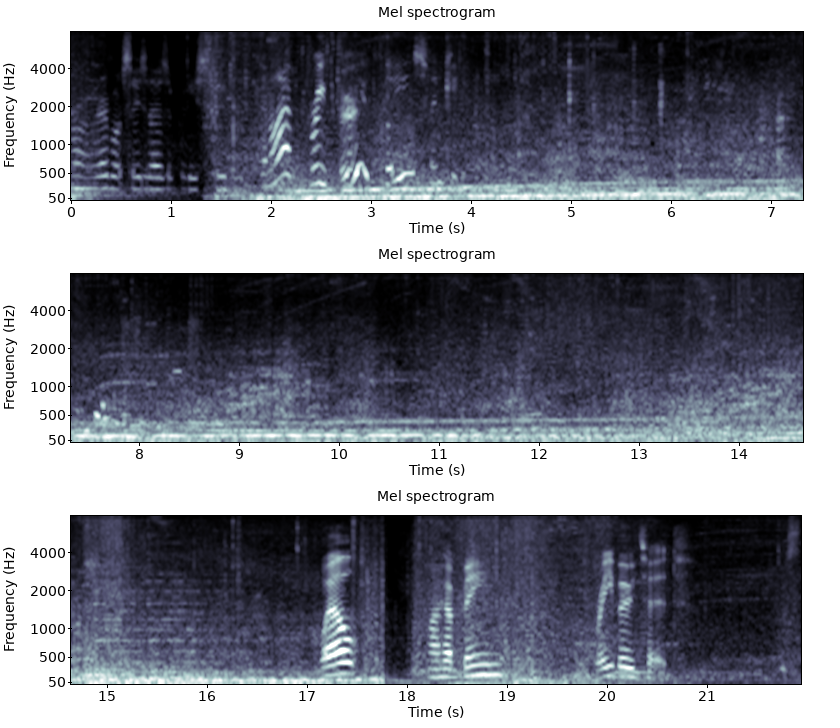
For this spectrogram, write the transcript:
Oh no, robots these days are pretty stupid. Can I have free food, please? Thank you. Well, I have been rebooted. What's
